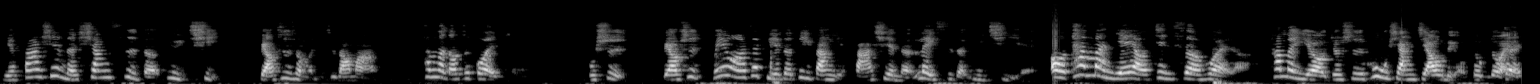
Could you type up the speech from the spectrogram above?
也发现了相似的玉器，表示什么？你知道吗？他们都是贵族？不是，表示没有啊，在别的地方也发现了类似的玉器耶。哦，他们也有进社会了，他们也有就是互相交流，对不对？对，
